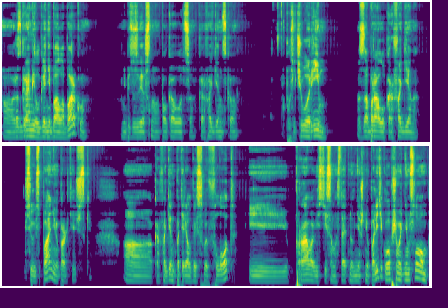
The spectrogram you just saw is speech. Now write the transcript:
разгромил Ганнибала Барку, небезызвестного полководца карфагенского, После чего Рим забрал у Карфагена всю Испанию практически. А, Карфаген потерял весь свой флот и право вести самостоятельную внешнюю политику. В общем, одним словом,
